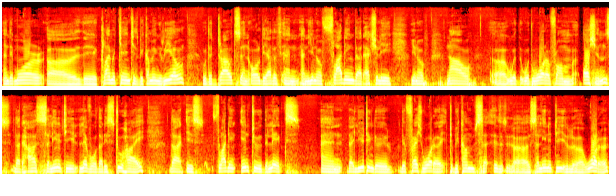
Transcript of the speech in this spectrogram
and the more uh, the climate change is becoming real with the droughts and all the other th- and, and you know flooding that actually you know now uh, with with water from oceans that has salinity level that is too high that is flooding into the lakes and diluting the, the fresh water to become uh, salinity uh, water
